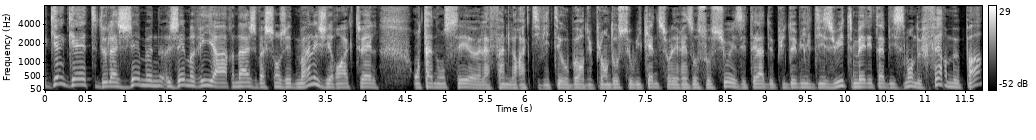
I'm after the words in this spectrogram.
guinguette de la gemmerie à Arnage va changer de main. Les gérants actuels ont annoncé euh, la fin de leur activité au bord du plan d'eau ce week-end sur les réseaux sociaux. Ils étaient là depuis 2018, mais l'établissement ne ferme pas.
